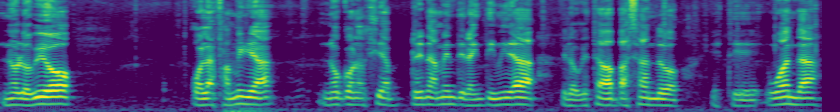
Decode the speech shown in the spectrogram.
no lo vio o la familia no conocía plenamente la intimidad de lo que estaba pasando este, Wanda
